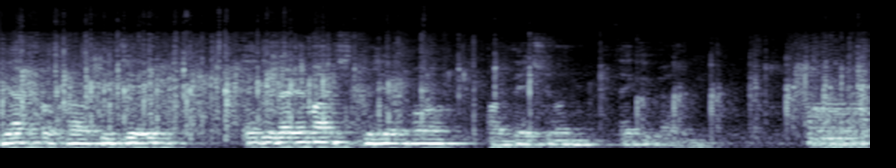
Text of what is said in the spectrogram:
Behalf of uh, DJ, thank you very much, Guillermo Foundation. Thank you, God.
